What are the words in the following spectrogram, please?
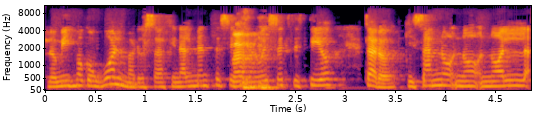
lo, mismo con Walmart, o sea, finalmente si no hubiese existido, claro, quizás no, no, no, al,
